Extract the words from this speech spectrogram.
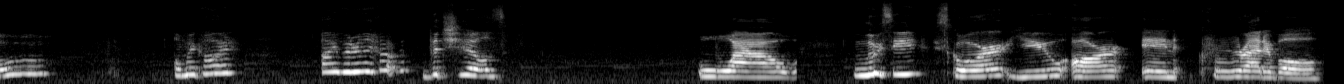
Oh, oh my god. I literally have the chills. Wow. Lucy Score, you are incredible.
